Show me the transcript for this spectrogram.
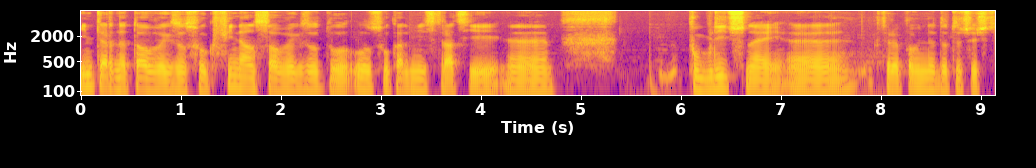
internetowych, z usług finansowych, z usług administracji e, publicznej, e, które powinny dotyczyć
